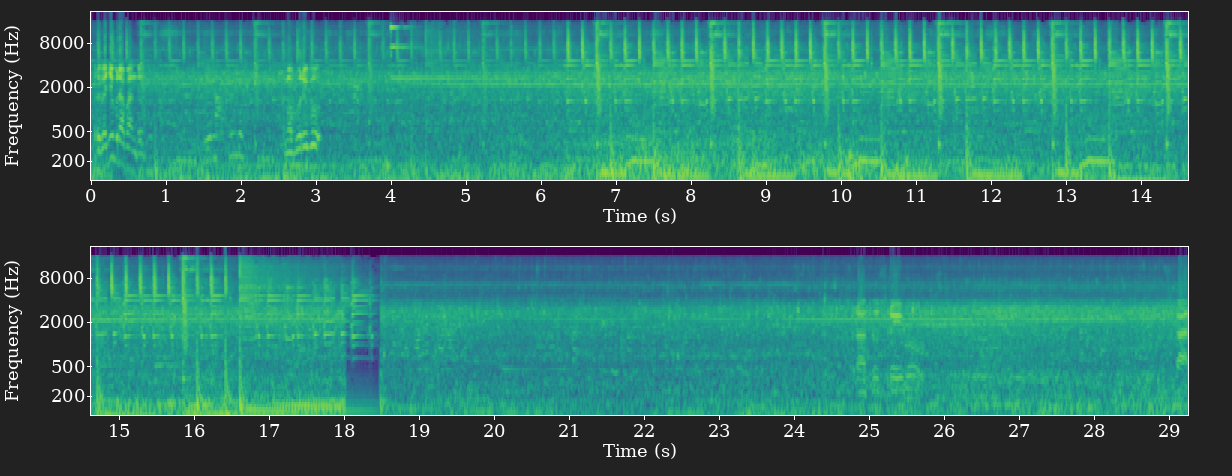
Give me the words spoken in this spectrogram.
Harganya berapa tuh? 50. 50 ribu. Ribu. Sekat.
